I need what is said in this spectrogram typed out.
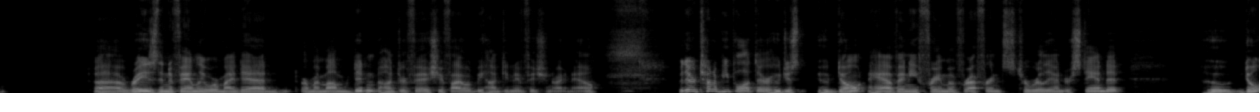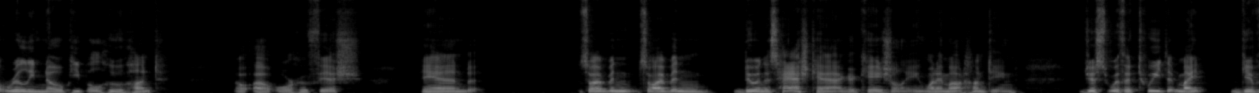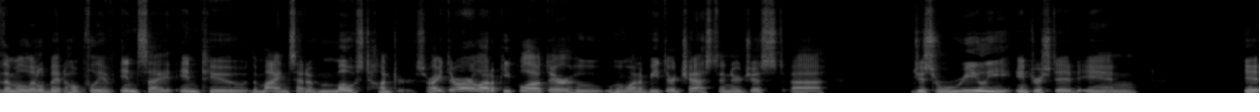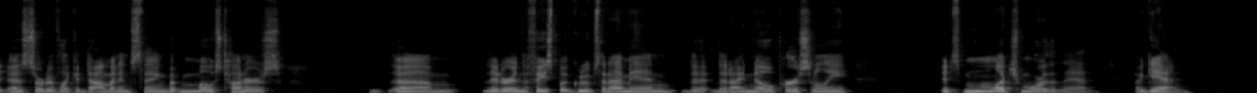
uh, raised in a family where my dad or my mom didn't hunt or fish if I would be hunting and fishing right now. But there are a ton of people out there who just who don't have any frame of reference to really understand it, who don't really know people who hunt or, uh, or who fish, and so I've been so I've been doing this hashtag occasionally when I'm out hunting, just with a tweet that might give them a little bit hopefully of insight into the mindset of most hunters right there are a lot of people out there who who want to beat their chest and are just uh just really interested in it as sort of like a dominance thing but most hunters um that are in the facebook groups that i'm in that that i know personally it's much more than that again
